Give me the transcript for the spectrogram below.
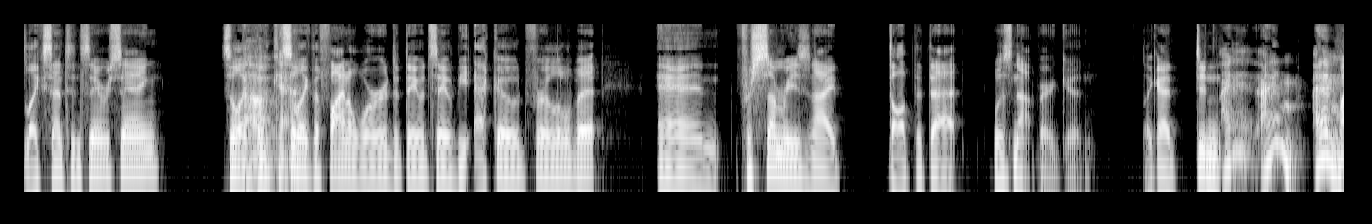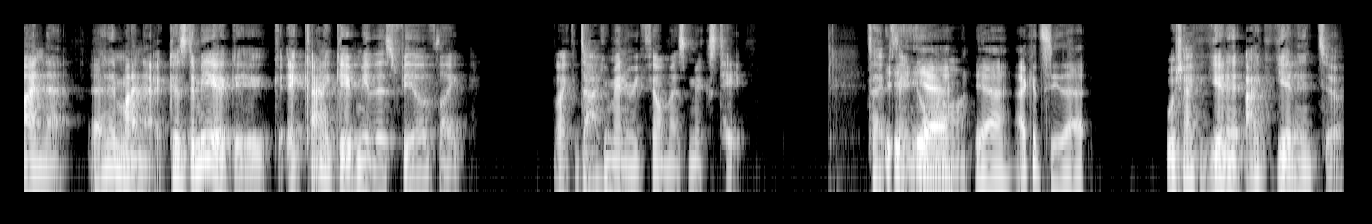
like sentence they were saying. So like Oh, the, okay. so like the final word that they would say would be echoed for a little bit, and for some reason I thought that that was not very good. Like I didn't. I didn't. I didn't. I didn't mind that. I didn't mind that because to me, it, it, it kind of gave me this feel of like, like documentary film as mixtape type thing going yeah, on, yeah, I could see that. which I could get it. I could get into.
